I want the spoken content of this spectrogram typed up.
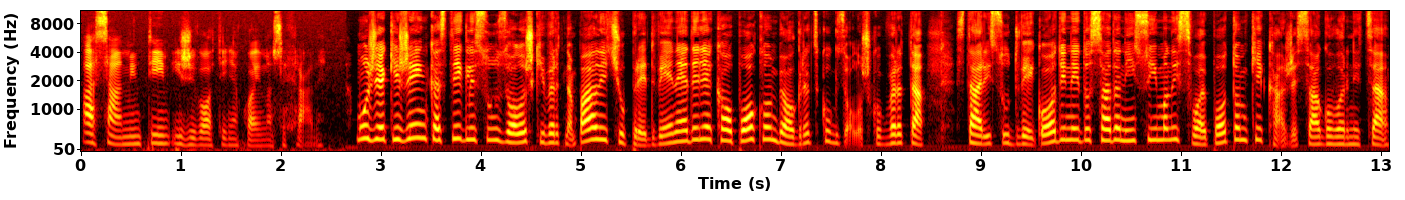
a samim tim i životinja kojima se hrane. Mužjak i ženka stigli su u Zološki vrt na Paliću pre dve nedelje kao poklon Beogradskog Zološkog vrta. Stari su dve godine i do sada nisu imali svoje potomke, kaže sagovornica.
